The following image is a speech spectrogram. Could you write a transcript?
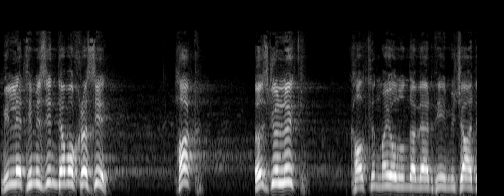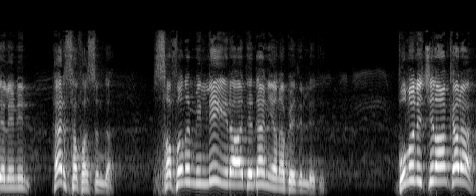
milletimizin demokrasi, hak, özgürlük, kalkınma yolunda verdiği mücadelenin her safhasında safını milli iradeden yana belirledi. Bunun için Ankara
